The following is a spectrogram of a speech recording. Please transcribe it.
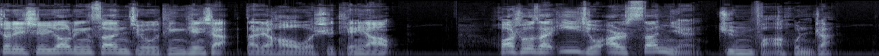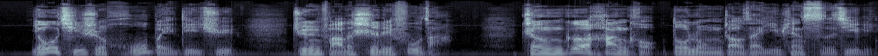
这里是幺零三九听天下，大家好，我是田阳。话说，在一九二三年，军阀混战，尤其是湖北地区，军阀的势力复杂，整个汉口都笼罩在一片死寂里。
